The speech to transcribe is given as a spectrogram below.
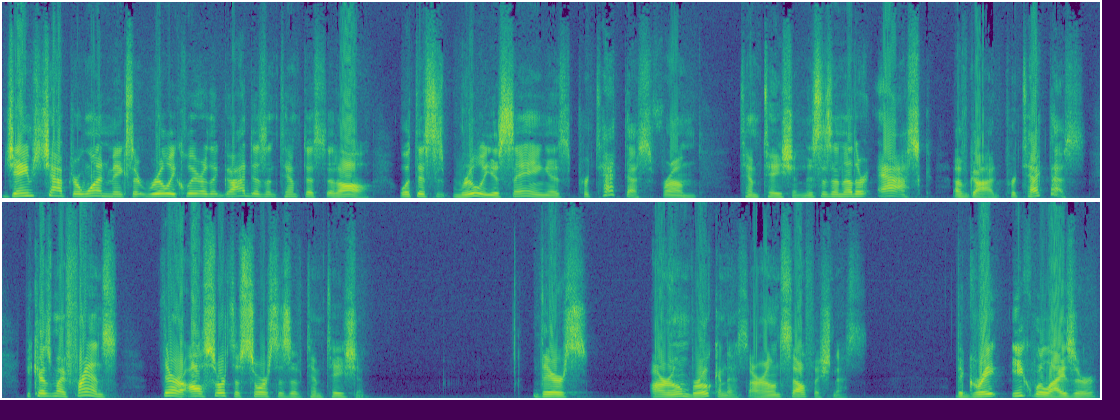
James chapter 1 makes it really clear that God doesn't tempt us at all. What this really is saying is protect us from temptation. This is another ask of God protect us. Because, my friends, there are all sorts of sources of temptation. There's our own brokenness, our own selfishness. The great equalizer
